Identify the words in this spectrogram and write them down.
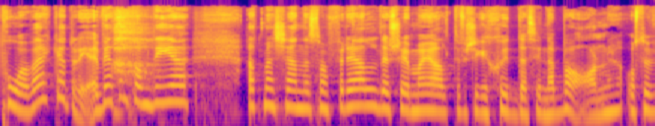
påverkad av det. Jag vet inte om det är att man känner som förälder så är man ju alltid försöker skydda sina barn. Och så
